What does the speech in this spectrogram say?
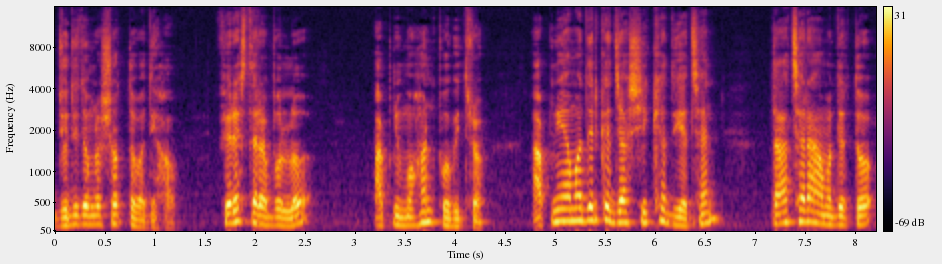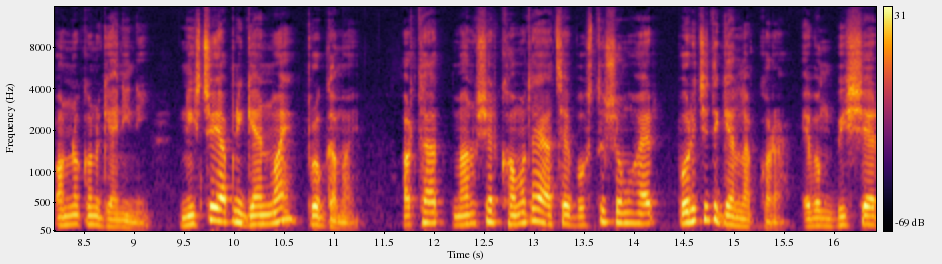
যদি তোমরা সত্যবাদী হও। ফেরেস্তারা বলল, আপনি মহান পবিত্র, আপনি আমাদেরকে যা শিক্ষা দিয়েছেন, তা ছাড়া আমাদের তো অন্য কোনো জ্ঞানই নেই। নিশ্চয়ই আপনি জ্ঞানময়, প্রজ্ঞাময়। অর্থাৎ মানুষের ক্ষমতায় আছে বস্তুসমূহের পরিচিতি জ্ঞান লাভ করা এবং বিশ্বের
